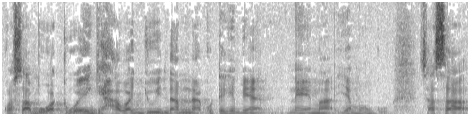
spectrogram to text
Kwa sababu watu wengi hawajui namna ya kutegemea neema ya mungu. Sasa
